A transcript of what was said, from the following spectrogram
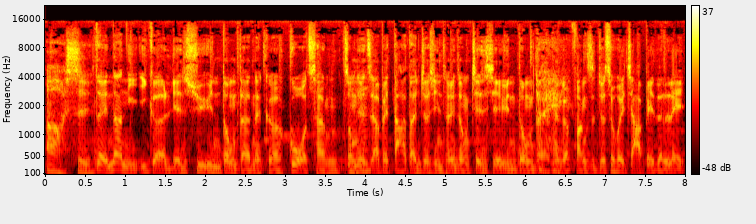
啊，是。对，那你一个连续运动的那个过程中间只要被打断，就形成一种间歇运动的那个方式，就是会加倍的累。累，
